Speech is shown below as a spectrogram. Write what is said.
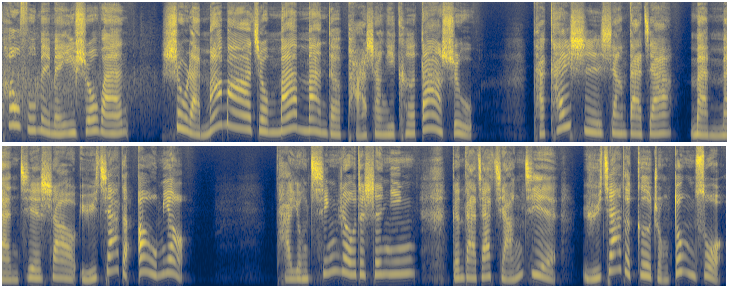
泡芙美眉一说完。树懒妈妈就慢慢地爬上一棵大树，她开始向大家慢慢介绍瑜伽的奥妙。她用轻柔的声音跟大家讲解瑜伽的各种动作，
